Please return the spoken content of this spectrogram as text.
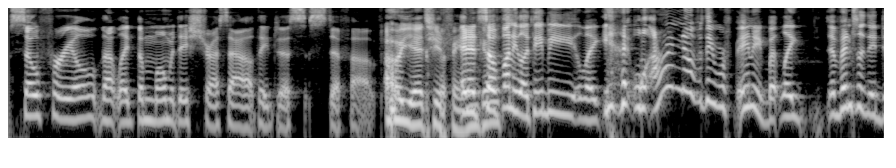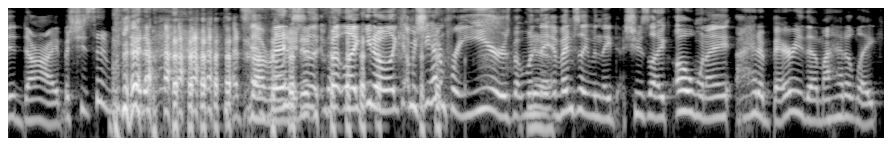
so for real that like the moment they stress out, they just stiff up. Oh yeah, she had and it's so funny, like they'd be like, well, I don't know if they were fainting, but like eventually they did die. But she said when she had That's not related. but like you know, like I mean, she had them for years. But when they eventually, when they, she was like, oh, when I I had to bury them, I had to like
